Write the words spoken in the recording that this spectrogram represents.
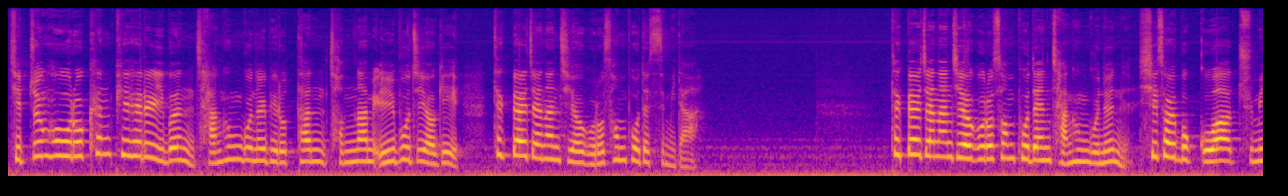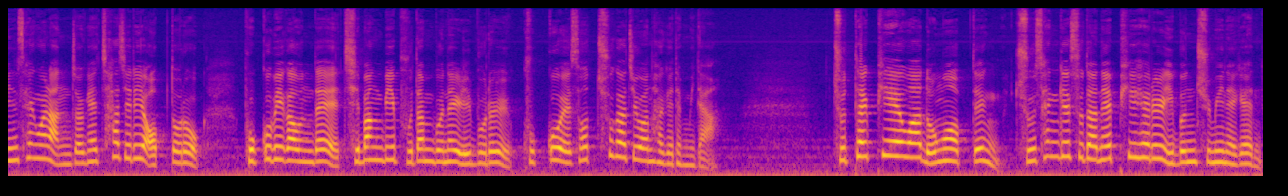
집중호우로 큰 피해를 입은 장흥군을 비롯한 전남 일부 지역이 특별재난 지역으로 선포됐습니다. 특별재난 지역으로 선포된 장흥군은 시설 복구와 주민 생활 안정에 차질이 없도록 복구비 가운데 지방비 부담분의 일부를 국고에서 추가 지원하게 됩니다. 주택 피해와 농어업 등 주 생계수단의 피해를 입은 주민에겐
